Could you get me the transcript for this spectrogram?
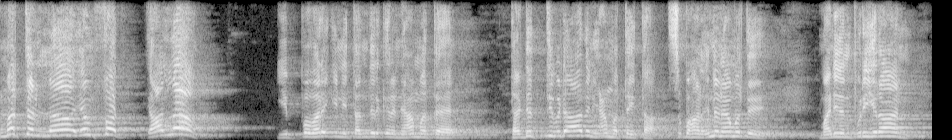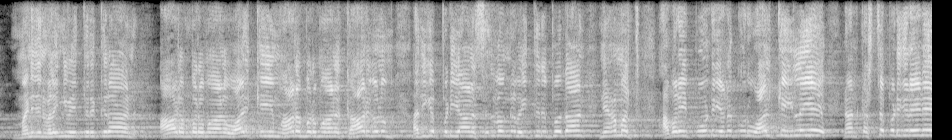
அமத்தன் லா யன்ஃபத். யாழ்லா இப்போ இப்ப வரைக்கும் நீ தந்திருக்கிற ஞாமத்தை தடுத்து விடாத ஞாமத்தை தான் சுபான என்ன ஞாமத்து மனிதன் புரிகிறான் மனிதன் விளங்கி வைத்திருக்கிறான் ஆடம்பரமான வாழ்க்கையும் ஆடம்பரமான கார்களும் அதிகப்படியான செல்வங்கள் வைத்திருப்பதான் நியமத் அவரை போன்று எனக்கு ஒரு வாழ்க்கை இல்லையே நான் கஷ்டப்படுகிறேனே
